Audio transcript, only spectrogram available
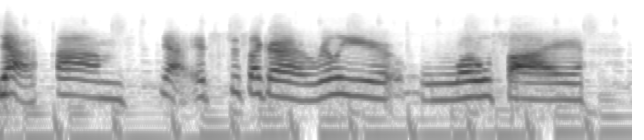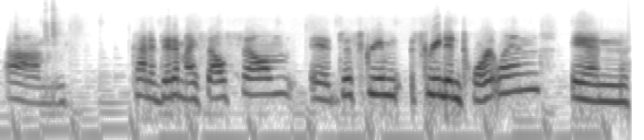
Yeah. Um yeah, it's just like a really lo-fi um kind of did it myself film. It just screened screened in Portland in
